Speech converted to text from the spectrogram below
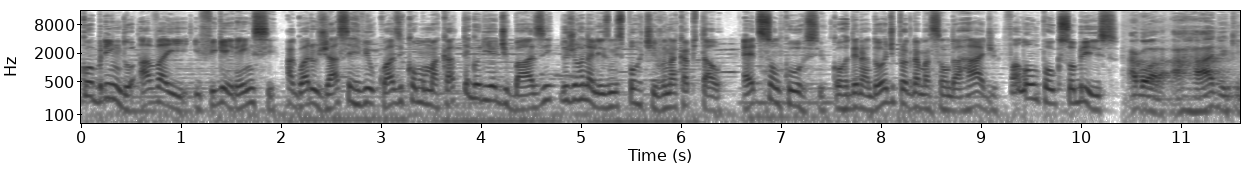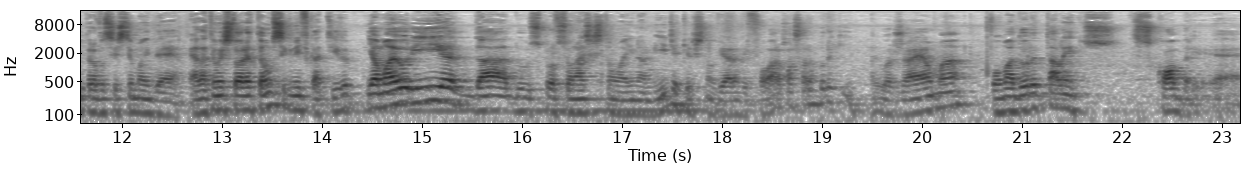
Cobrindo Havaí e Figueirense, a Guarujá serviu quase como uma categoria de base do jornalismo esportivo na capital. Edson Curcio, coordenador de programação da rádio, falou um pouco sobre isso. Agora, a rádio aqui, para vocês terem uma ideia, ela tem uma história tão significativa e a maioria da, dos profissionais que estão aí na mídia, que eles não vieram de fora, passaram por aqui. A Guarujá é uma formadora de talentos, descobre, é,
